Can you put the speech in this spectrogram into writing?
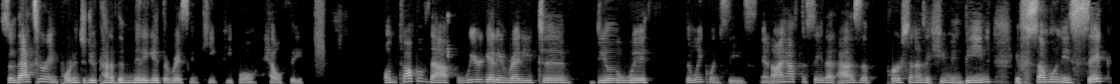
So that's very important to do kind of to mitigate the risk and keep people healthy. On top of that, we're getting ready to deal with delinquencies. And I have to say that as a person, as a human being, if someone is sick,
